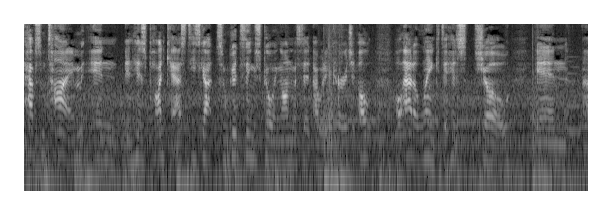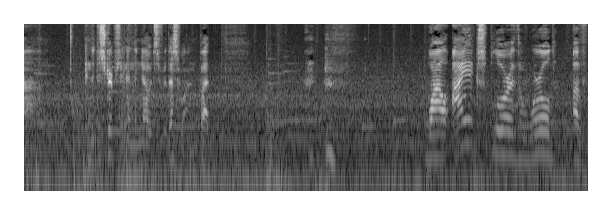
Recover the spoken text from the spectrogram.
have some time in in his podcast. He's got some good things going on with it. I would encourage it. I'll I'll add a link to his show in um, in the description and the notes for this one. But while I explore the world of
